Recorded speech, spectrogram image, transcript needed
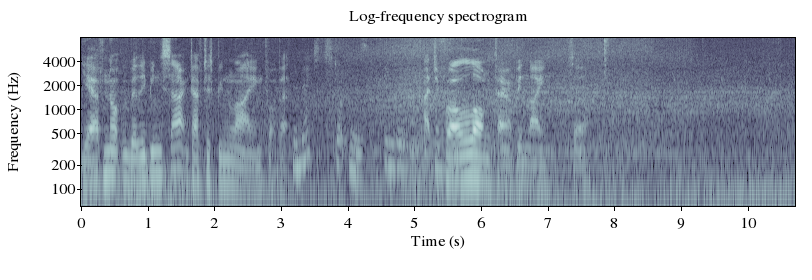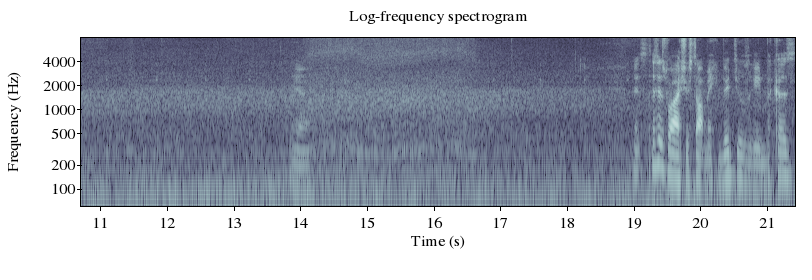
yeah, I've not really been sacked, I've just been lying for a bit. The next stop is Ingleby. Actually, for a long time, I've been lying, so. it's, this is why I should start making videos again because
